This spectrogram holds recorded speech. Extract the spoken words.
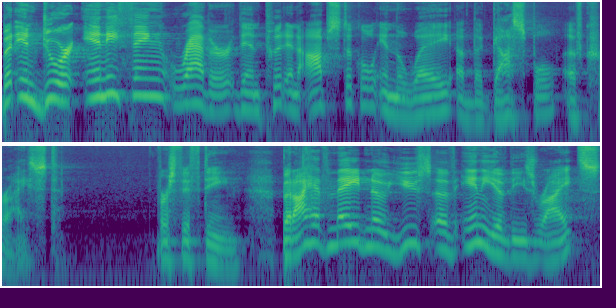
but endure anything rather than put an obstacle in the way of the gospel of Christ. Verse 15, but I have made no use of any of these rights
